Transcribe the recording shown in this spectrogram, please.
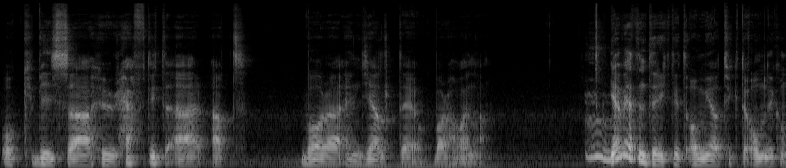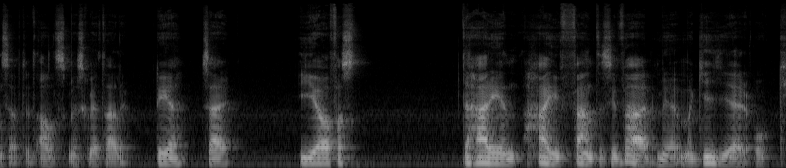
och visa hur häftigt det är att vara en hjälte och bara ha en arm. Jag vet inte riktigt om jag tyckte om det konceptet alls, om jag ska vara ärlig. Det är så här, ja fast det här är en high fantasy-värld med magier och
